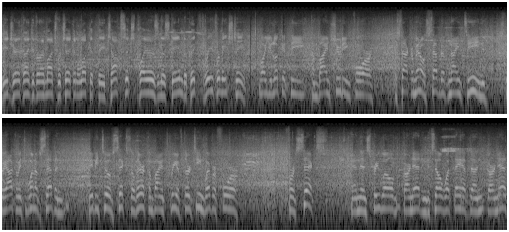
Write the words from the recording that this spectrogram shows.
EJ, thank you very much. We're taking a look at the top six players in this game, the big three from each team. Well, you look at the combined shooting for the Sacramento, 7 of 19. Stojakovic, 1 of 7. Bibby, 2 of 6. So they're combined 3 of 13. Webber, 4 for 6. And then Sprewell, Garnett, and Cassell, what they have done. Garnett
